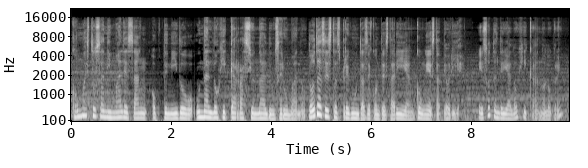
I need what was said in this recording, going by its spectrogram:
¿cómo estos animales han obtenido una lógica racional de un ser humano? Todas estas preguntas se contestarían con esta teoría. Eso tendría lógica, ¿no lo creen?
